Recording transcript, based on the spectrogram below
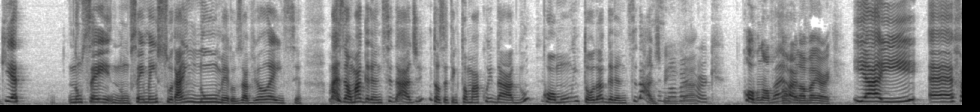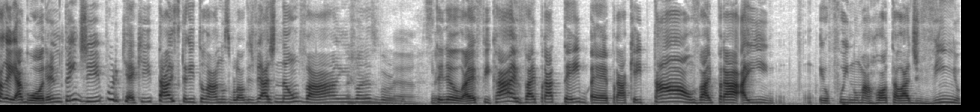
que é. Não sei, não sei mensurar em números a violência. Mas é uma grande cidade, então você tem que tomar cuidado, como em toda grande cidade. Como Nova York. Como Nova Como York. Nova York. E aí, é, falei, agora eu entendi porque é que tá escrito lá nos blogs de viagem, não vá em Joanesburgo. É. Entendeu? Aí fica, ai, vai pra, Tei- é, pra Cape Town, vai pra. Aí eu fui numa rota lá de vinho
